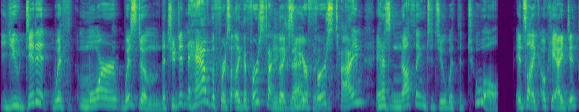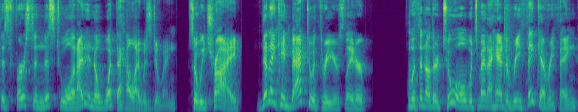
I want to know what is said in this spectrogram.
you did it with more wisdom that you didn't have the first time. Like the first time, exactly. like so your first time, it has nothing to do with the tool. It's like, okay, I did this first in this tool and I didn't know what the hell I was doing. So we tried. Then I came back to it three years later with another tool, which meant I had to rethink everything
